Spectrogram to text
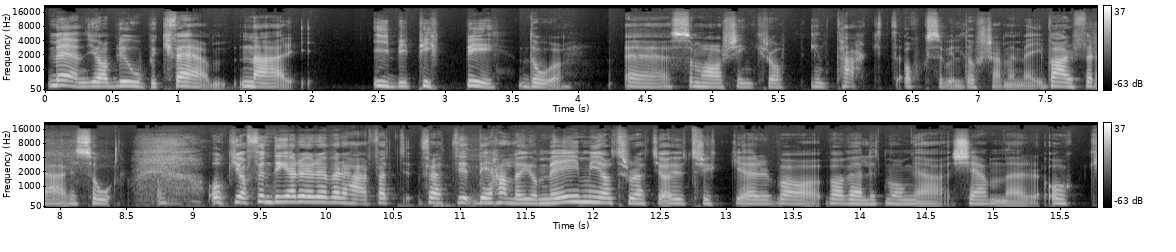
Men jag blir obekväm när Ibi Pippi då, eh, som har sin kropp intakt, också vill duscha med mig. Varför är det så? Och jag funderar över det här, för att, för att det, det handlar ju om mig, men jag tror att jag uttrycker vad, vad väldigt många känner. Och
